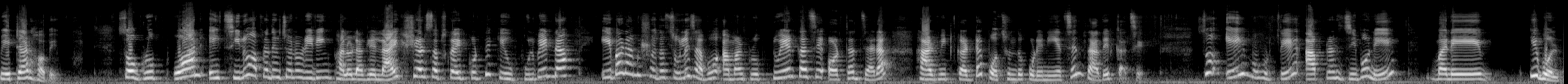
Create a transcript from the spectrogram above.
বেটার হবে। সো গ্রুপ ওয়ান এই ছিল আপনাদের জন্য রিডিং ভালো লাগলে লাইক শেয়ার সাবস্ক্রাইব করতে কেউ ভুলবেন না। এবার আমি সোজা চলে যাব আমার গ্রুপ টু এর কাছে, অর্থাৎ যারা হারমিট কার্ডটা পছন্দ করে নিয়েছেন তাদের কাছে। সো এই মুহূর্তে আপনার জীবনে মানে কি বলব?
